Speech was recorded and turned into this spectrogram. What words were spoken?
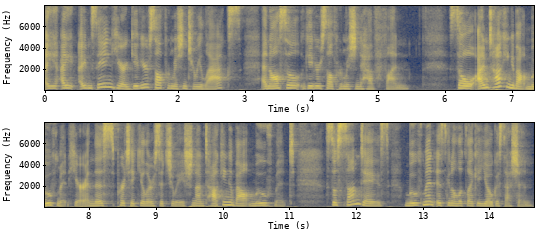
I, I, am saying here, give yourself permission to relax and also give yourself permission to have fun. So I'm talking about movement here in this particular situation. I'm talking about movement. So some days, movement is going to look like a yoga session.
